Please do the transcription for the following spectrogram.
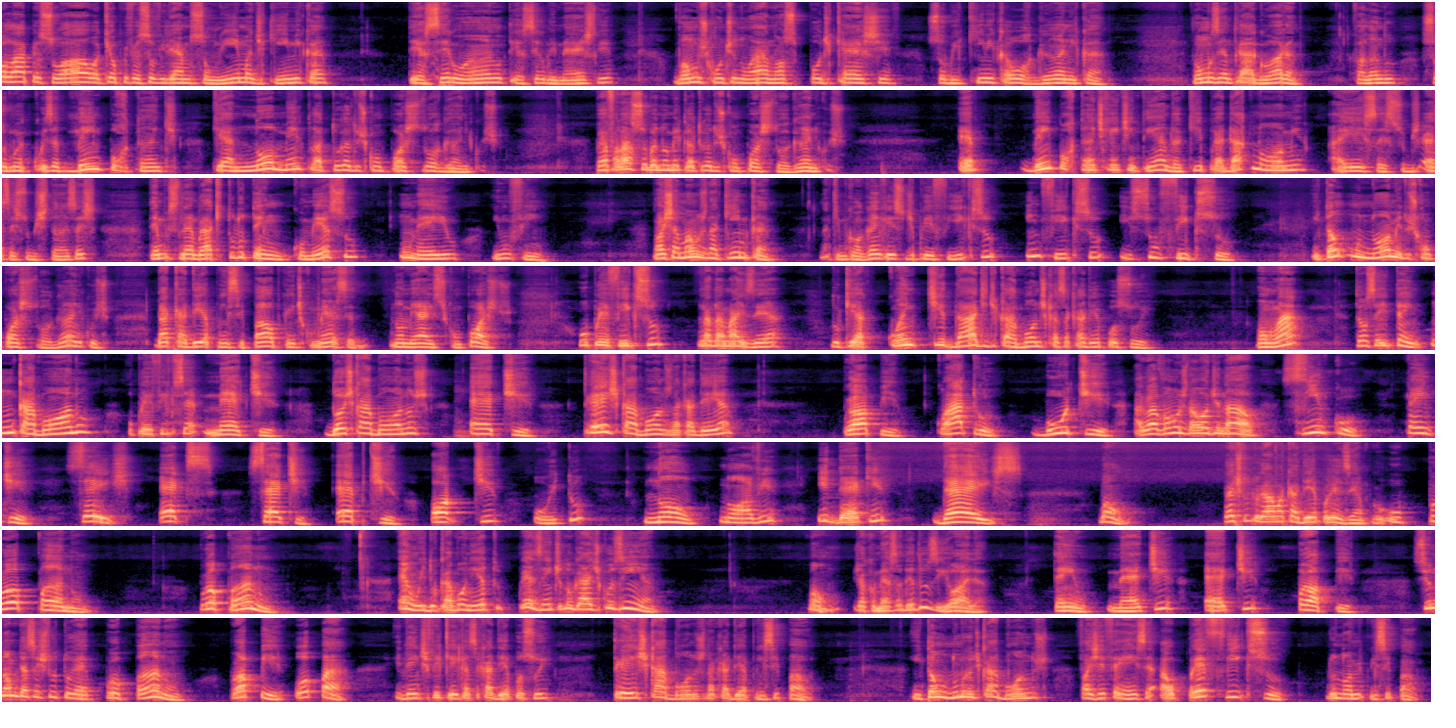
Olá pessoal, aqui é o professor Williamson Lima de Química, terceiro ano, terceiro bimestre. Vamos continuar nosso podcast sobre química orgânica. Vamos entrar agora falando sobre uma coisa bem importante, que é a nomenclatura dos compostos orgânicos. Para falar sobre a nomenclatura dos compostos orgânicos, é bem importante que a gente entenda que para dar nome a essas, essas substâncias, temos que se lembrar que tudo tem um começo, um meio e um fim. Nós chamamos na química, na química orgânica, isso de prefixo, infixo e sufixo. Então, o nome dos compostos orgânicos da cadeia principal, porque a gente começa a nomear esses compostos, o prefixo nada mais é do que a quantidade de carbonos que essa cadeia possui. Vamos lá? Então, se ele tem um carbono, o prefixo é met. Dois carbonos, et. Três carbonos na cadeia, prop. Quatro, but. Agora vamos na ordinal. Cinco, pente. Seis, ex. Sete, hept. Oct. Oito. Non, nove. E dec, dez. Bom, para estruturar uma cadeia, por exemplo, o propano. Propano é um hidrocarboneto presente no gás de cozinha. Bom, já começa a deduzir. Olha, tenho met, et, prop. Se o nome dessa estrutura é propano, prop, opa, identifiquei que essa cadeia possui três carbonos na cadeia principal. Então, o número de carbonos faz referência ao prefixo do nome principal.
